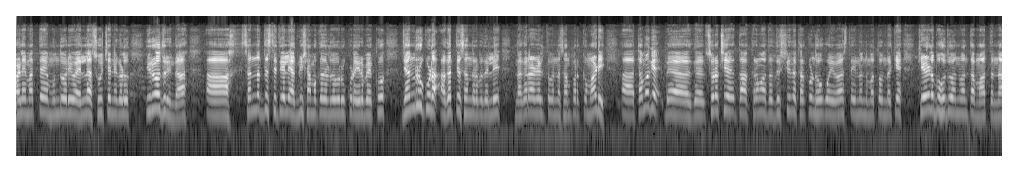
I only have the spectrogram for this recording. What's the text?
ಮಳೆ ಮತ್ತೆ ಮುಂದುವರಿಯುವ ಎಲ್ಲ ಸೂಚನೆಗಳು ಇರೋದರಿಂದ ಸನ್ನದ್ಧ ಸ್ಥಿತಿಯಲ್ಲಿ ಅಗ್ನಿಶಾಮಕ ದಳದವರು ಕೂಡ ಇರಬೇಕು. ಜನರು ಕೂಡ ಅಗತ್ಯ ಸಂದರ್ಭದಲ್ಲಿ ನಗರಾಡಳಿತವನ್ನು ಸಂಪರ್ಕ ಮಾಡಿ ತಮಗೆ ಸುರಕ್ಷತಾ ಕ್ರಮದ ದೃಷ್ಟಿಯಿಂದ ಕರ್ಕೊಂಡು ಹೋಗುವ ವ್ಯವಸ್ಥೆ ಇನ್ನೊಂದು ಮತ್ತೊಂದಕ್ಕೆ ಕೇಳಬಹುದು ಅನ್ನುವಂಥ ಮಾತನ್ನು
